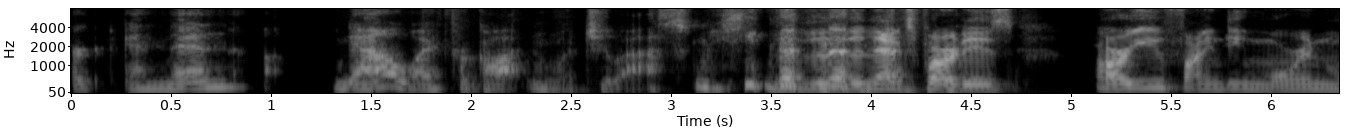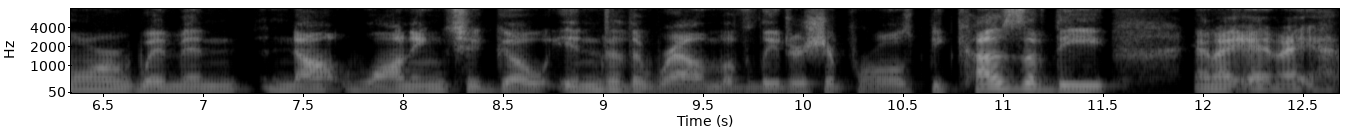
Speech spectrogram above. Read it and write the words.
part and then now I've forgotten what you asked me. the, the, the next part is are you finding more and more women not wanting to go into the realm of leadership roles because of the and I and I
